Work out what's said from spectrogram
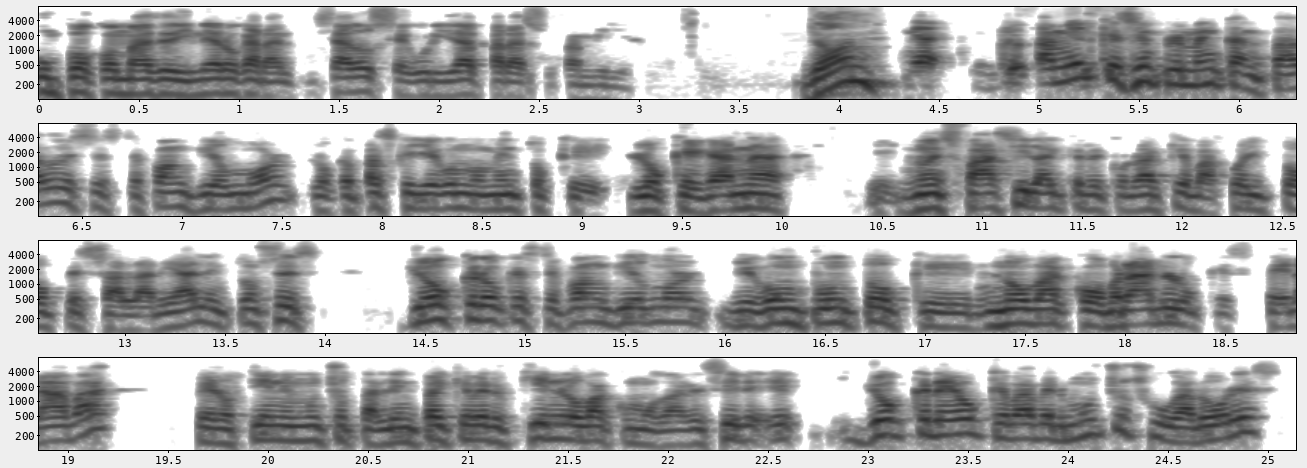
un poco más de dinero garantizado, seguridad para su familia. John. A mí el que siempre me ha encantado es Stefan Gilmore. Lo que pasa es que llega un momento que lo que gana eh, no es fácil. Hay que recordar que bajó el tope salarial. Entonces, yo creo que Stefan Gilmore llegó a un punto que no va a cobrar lo que esperaba, pero tiene mucho talento. Hay que ver quién lo va a acomodar. Es decir, eh, yo creo que va a haber muchos jugadores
